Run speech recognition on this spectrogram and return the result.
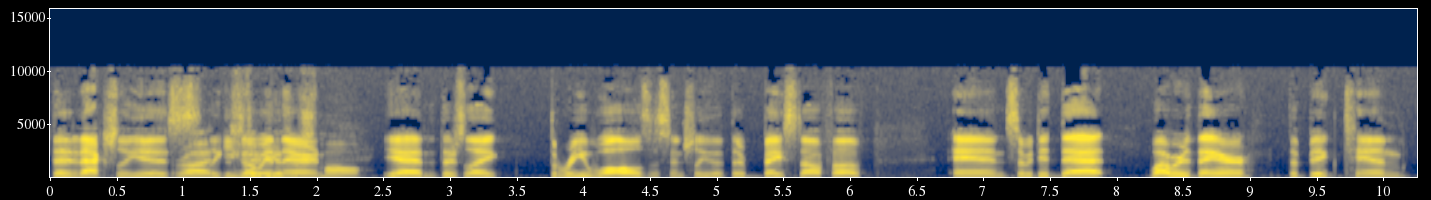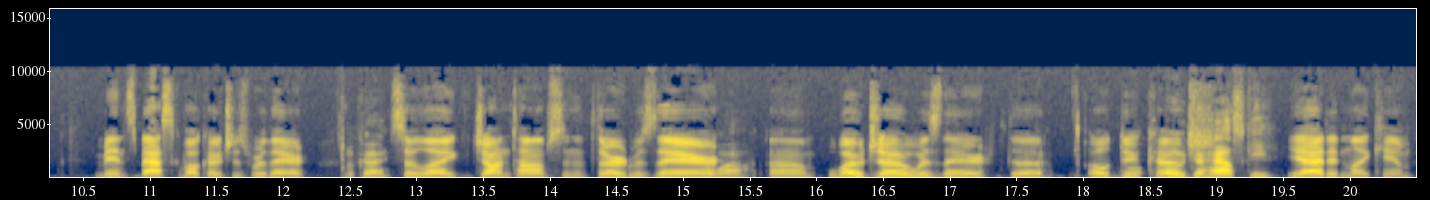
than it actually is. Right, Like the you go in there and small. yeah, and there's like three walls essentially that they're based off of. And so we did that. While we were there, the Big Ten men's basketball coaches were there. Okay. So like John Thompson the third was there. Oh, wow. Um, Wojo was there, the old Duke Wo- coach. Wojciechowski? Yeah, I didn't like him.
